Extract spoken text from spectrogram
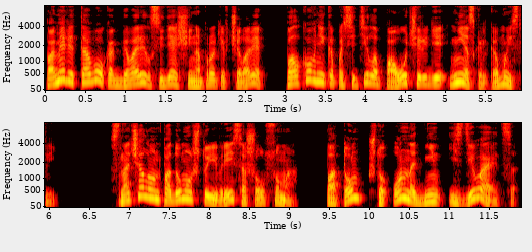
По мере того, как говорил сидящий напротив человек, полковника посетило по очереди несколько мыслей. Сначала он подумал, что еврей сошел с ума. Потом, что он над ним издевается.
